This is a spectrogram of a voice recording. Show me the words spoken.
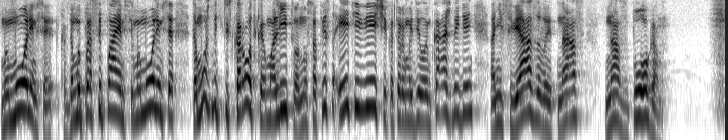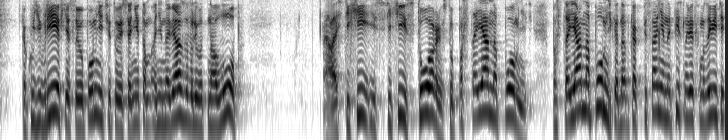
мы молимся. Когда мы просыпаемся, мы молимся. Это может быть то есть, короткая молитва, но, соответственно, эти вещи, которые мы делаем каждый день, они связывают нас, нас с Богом. Как у евреев, если вы помните, то есть они, там, они навязывали вот на лоб а, стихи, стихи из Торы, чтобы постоянно помнить, постоянно помнить, когда, как в Писании написано в Ветхом Завете,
